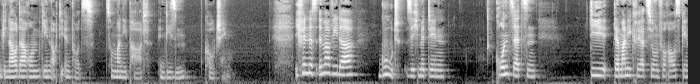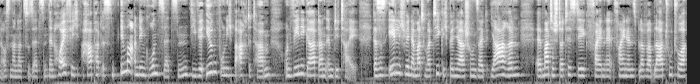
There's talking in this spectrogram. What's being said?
Und genau darum gehen auch die Inputs zum Money Part in diesem Coaching. Ich finde es immer wieder gut, sich mit den Grundsätzen die der Money-Kreation vorausgehen, auseinanderzusetzen. Denn häufig hapert es immer an den Grundsätzen, die wir irgendwo nicht beachtet haben und weniger dann im Detail. Das ist ähnlich wie in der Mathematik. Ich bin ja schon seit Jahren äh, Mathe, Statistik, fin Finance, bla bla bla, Tutor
